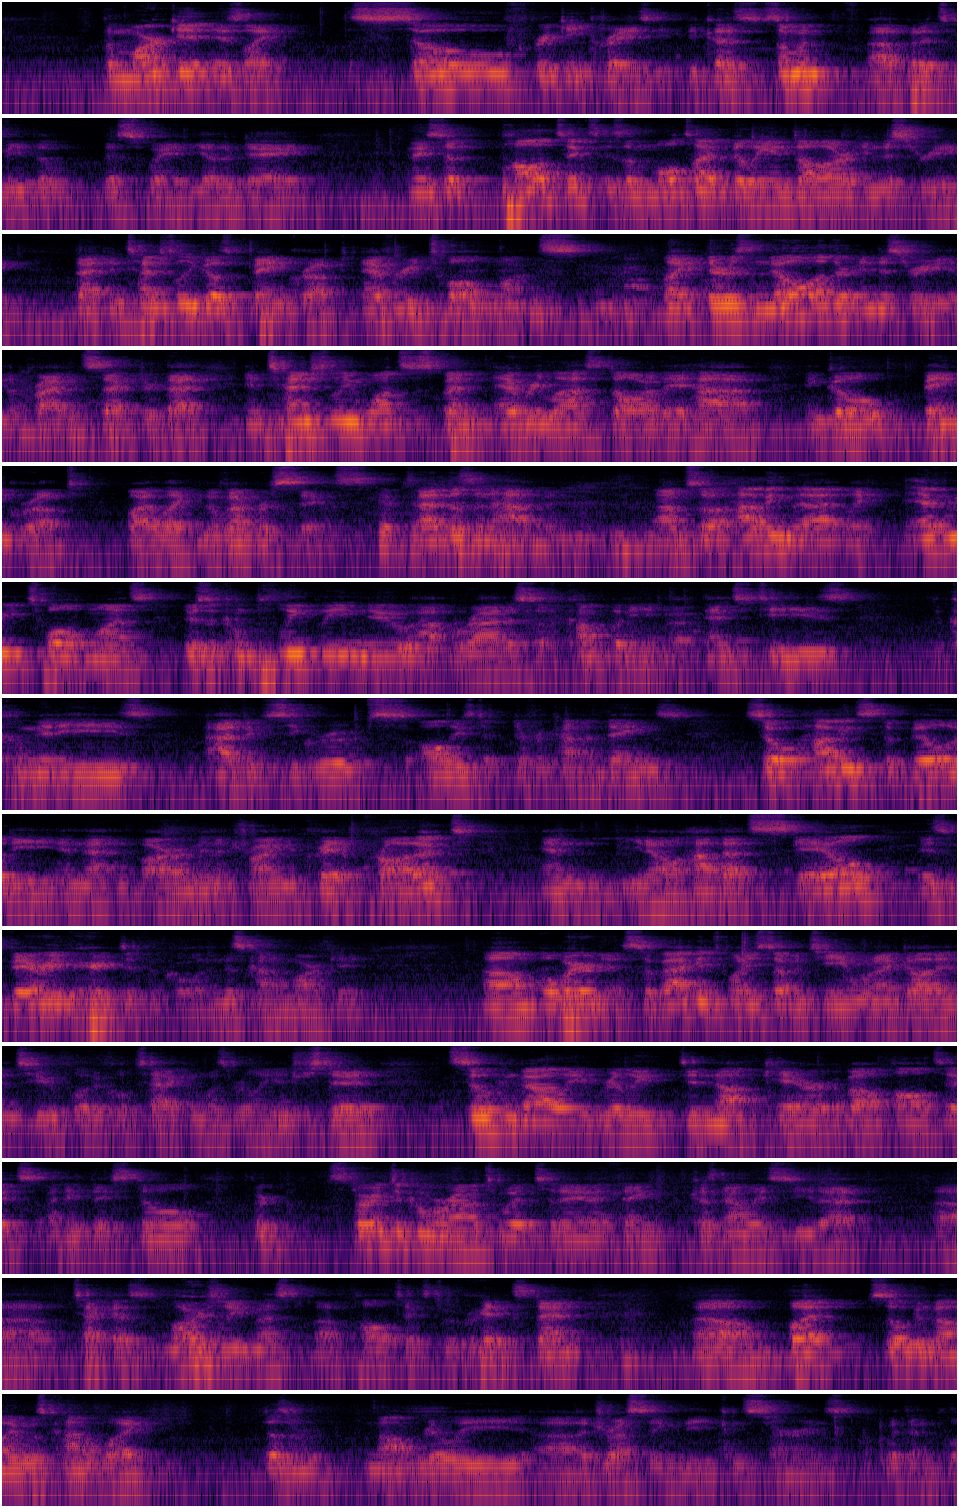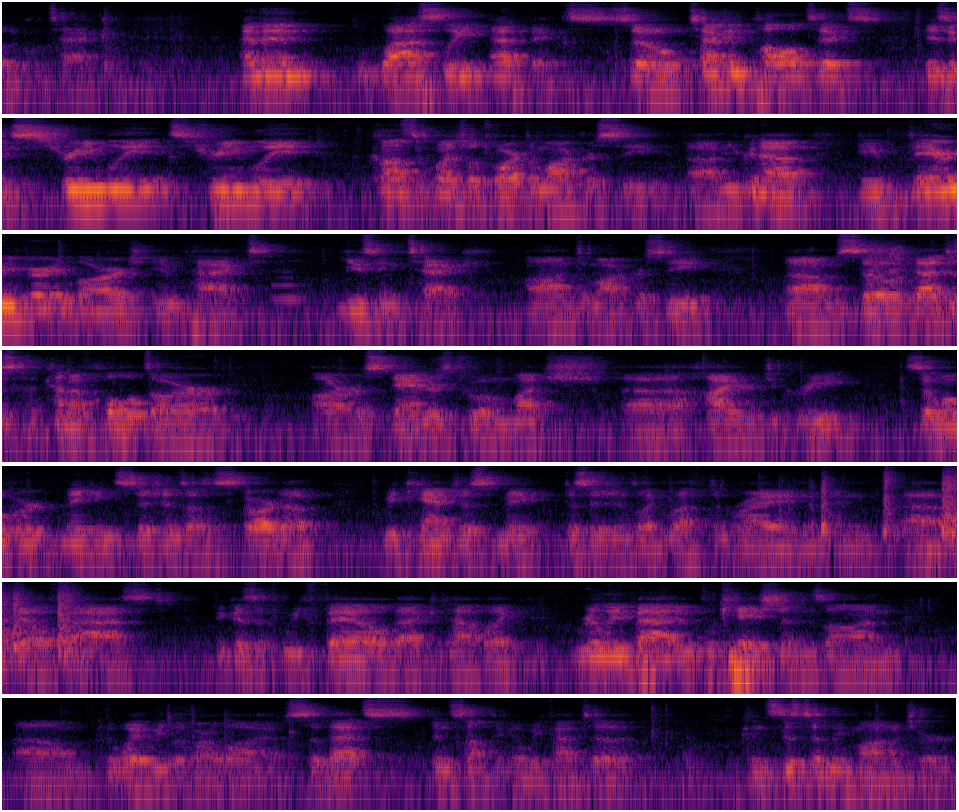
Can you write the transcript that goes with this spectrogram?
the market is like so freaking crazy because someone uh, put it to me the, this way the other day. And they said, politics is a multi-billion dollar industry that intentionally goes bankrupt every 12 months. Like there's no other industry in the private sector that intentionally wants to spend every last dollar they have and go bankrupt by like November 6th. That doesn't happen. Um, so having that like every 12 months, there's a completely new apparatus of company, uh, entities, committees, advocacy groups, all these different kind of things. So having stability in that environment and trying to create a product and you know have that scale is very, very difficult in this kind of market. Um, awareness. So back in 2017 when I got into political tech and was really interested, Silicon Valley really did not care about politics. I think they still, they're starting to come around to it today, I think, because now they see that uh, tech has largely messed up politics to a great extent. Um, but Silicon Valley was kind of like, doesn't not really uh, addressing the concerns within political tech. And then lastly, ethics. So tech and politics is extremely, extremely consequential to our democracy. Um, you can have a very, very large impact using tech on democracy. Um, so that just kind of holds our, our standards to a much uh, higher degree. So when we're making decisions as a startup, we can't just make decisions like left and right and, and uh, fail fast, because if we fail, that could have like really bad implications on um, the way we live our lives. So that's been something that we've had to consistently monitor.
